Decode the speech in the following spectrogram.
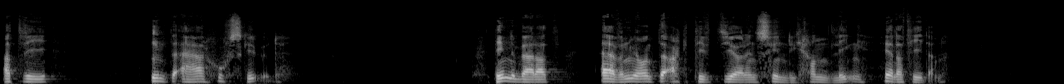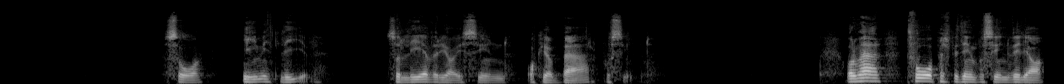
Att vi inte är hos Gud. Det innebär att även om jag inte aktivt gör en syndig handling hela tiden så i mitt liv så lever jag i synd och jag bär på synd. Och De här två perspektiven på synd vill jag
